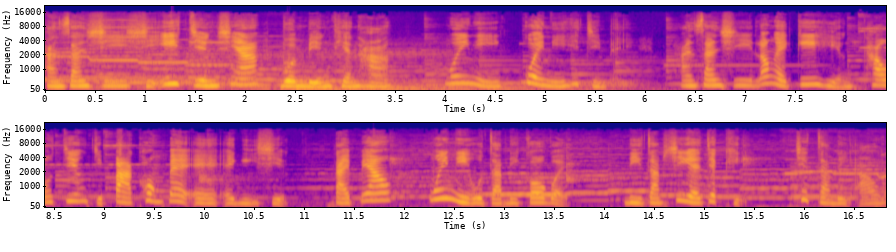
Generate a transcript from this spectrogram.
寒山寺是以精声闻名天下。每年过年迄一暝，寒山寺拢会举行考证一百空八下的仪式，代表每年有十二个月、二十四个节气，七十二后，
